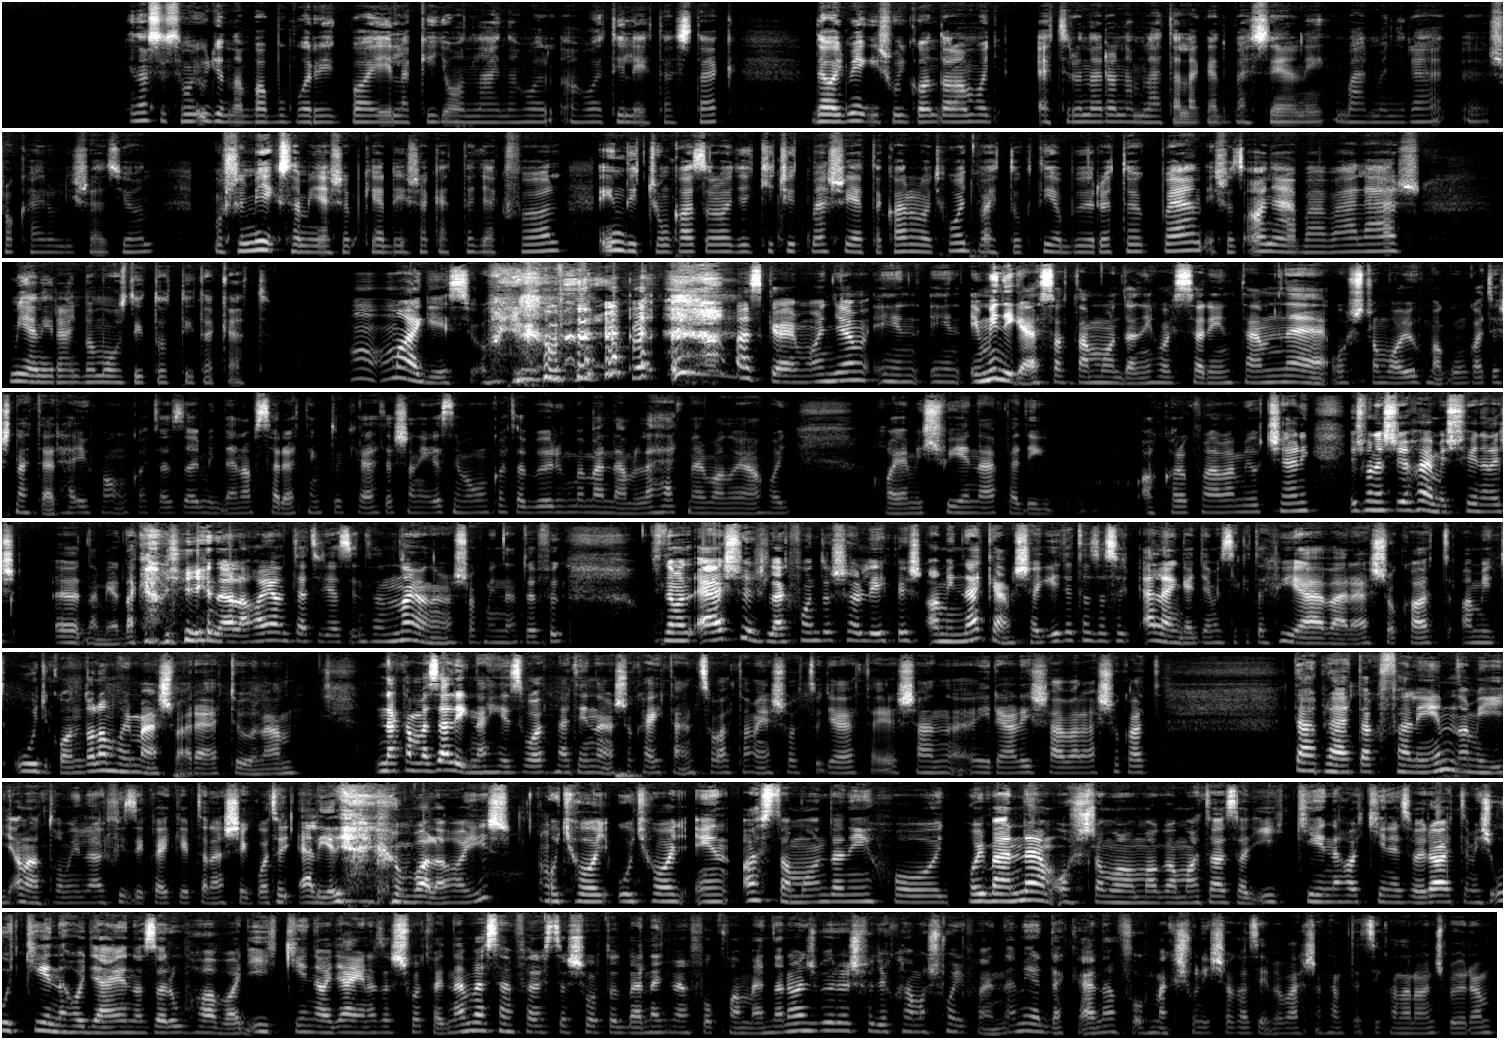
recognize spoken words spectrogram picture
Én azt hiszem, hogy ugyanabban a buborékban élek így online, ahol, ahol ti léteztek, de hogy mégis úgy gondolom, hogy egyszerűen erről nem lehet eleget beszélni, bármennyire sok helyről is ez jön. Most, hogy még személyesebb kérdéseket tegyek föl, indítsunk azzal, hogy egy kicsit meséljetek arról, hogy hogy vagytok ti a bőrötökben, és az anyává válás milyen irányba mozdított titeket? Ma egész jó vagyok. Azt kell, hogy mondjam, én, én, én mindig el szoktam mondani, hogy szerintem ne ostromoljuk magunkat, és ne terheljük magunkat azzal, hogy minden nap szeretnénk tökéletesen érezni magunkat a bőrünkben, mert nem lehet, mert van olyan, hogy hajam is hülyénel, pedig akarok valami jót csinálni, és van is, hogy a hajam is hülyénel, és nem érdekel, hogy hülyénel a hajam, tehát hogy ez nagyon-nagyon sok mindentől függ. Szerintem az első és legfontosabb lépés, ami nekem segített, az az, hogy elengedjem ezeket a hülye elvárásokat, amit úgy gondolom, hogy más vár el tőlem. Nekem ez elég nehéz volt, mert én nagyon sokáig táncoltam, és ott ugye teljesen irreális elvárásokat tápláltak felém, ami így anatomilag fizikai képtelenség volt, hogy elérjek valaha is. Úgyhogy, úgyhogy én azt tudom mondani, hogy, hogy már nem ostromolom magamat az, hogy így kéne, hogy kéne, vagy rajtam, és úgy kéne, hogy álljon az a ruha, vagy így kéne, hogy álljon az a sort, vagy nem veszem fel ezt a sortot, bár 40 fok van, mert narancsbőrös vagyok, ha most mondjuk, hogy nem érdekel, nem fog megsúni, csak azért, mert másnak nem tetszik a narancsbőröm.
